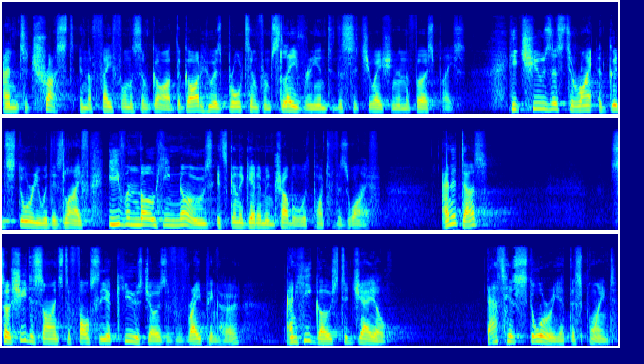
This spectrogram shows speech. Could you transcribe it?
and to trust in the faithfulness of God, the God who has brought him from slavery into this situation in the first place. He chooses to write a good story with his life, even though he knows it's going to get him in trouble with Potiphar's wife. And it does. So she decides to falsely accuse Joseph of raping her, and he goes to jail. That's his story at this point.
